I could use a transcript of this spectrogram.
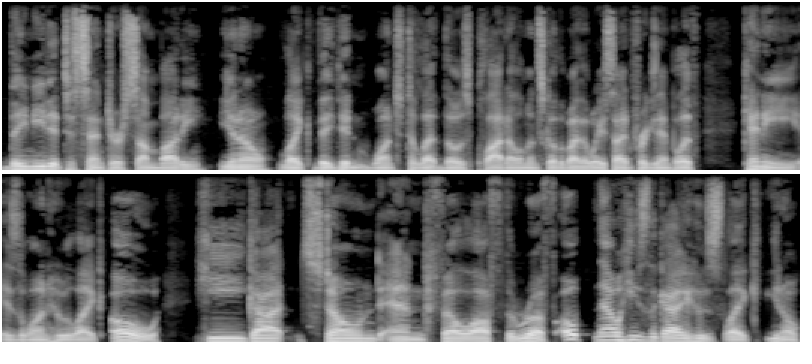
they needed to center somebody you know like they didn't want to let those plot elements go by the wayside for example if kenny is the one who like oh he got stoned and fell off the roof. Oh, now he's the guy who's like, you know,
